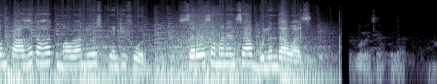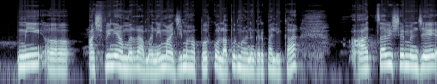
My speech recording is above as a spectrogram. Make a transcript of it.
आपण पाहत आहात मावळा न्यूज ट्वेंटी फोर. सर्वसामान्यांचा बुलंद आवाज. मी अ, अश्विनी अमर रामाने माजी महापौर कोल्हापूर महानगरपालिका. आजचा विषय म्हणजे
